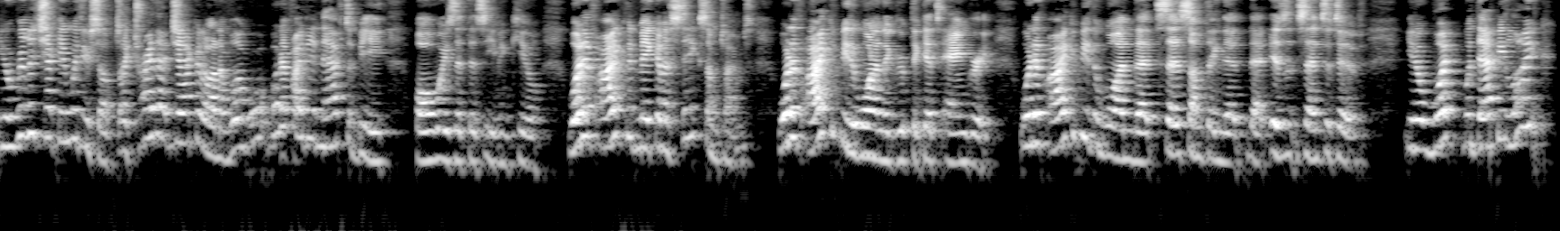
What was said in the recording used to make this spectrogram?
you know, really check in with yourself. Like try that jacket on of well, what if I didn't have to be always at this even keel? What if I could make a mistake sometimes? What if I could be the one in the group that gets angry? What if I could be the one that says something that that isn't sensitive? You know, what would that be like?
